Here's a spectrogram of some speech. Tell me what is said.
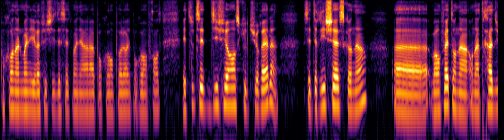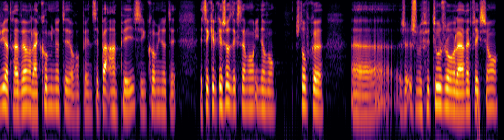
Pourquoi en Allemagne ils réfléchissent de cette manière-là, pourquoi en Pologne, pourquoi en France. Et toute cette différence culturelle, cette richesse qu'on a, euh, bah en fait, on a, on a traduit à travers la communauté européenne. C'est pas un pays, c'est une communauté. Et c'est quelque chose d'extrêmement innovant. Je trouve que euh, je, me fais toujours la réflexion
